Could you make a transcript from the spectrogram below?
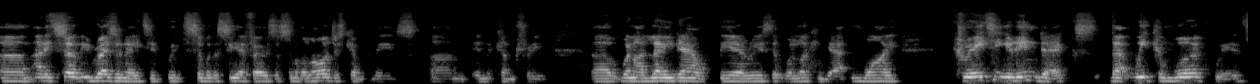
Um, and it certainly resonated with some of the CFOs of some of the largest companies um, in the country uh, when I laid out the areas that we're looking at and why creating an index that we can work with.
